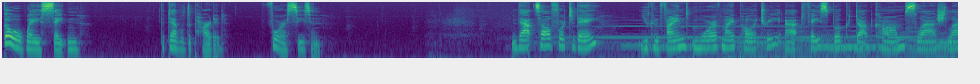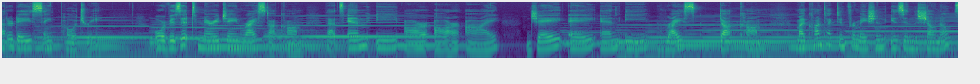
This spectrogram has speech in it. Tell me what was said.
Go away, Satan. The devil departed for a season. That's all for today. You can find more of my poetry at facebook.com slash latter-day saint poetry or visit merrijanerice.com. That's M-E-R-R-I-J-A-N-E rice.com. My contact information is in the show notes.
